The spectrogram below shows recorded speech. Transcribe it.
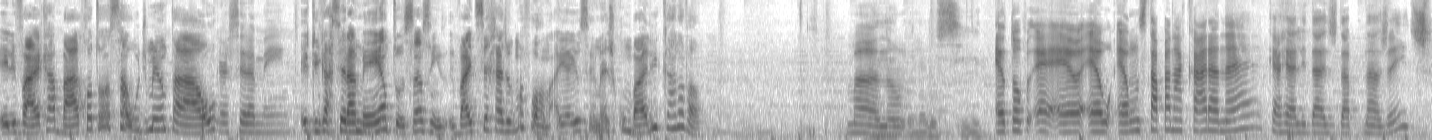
ele vai acabar com a tua saúde mental Encarceramento. encarceramento, assim, vai te cercar de alguma forma. Aí, aí você mexe com baile e carnaval. Mano, Dona Lucia. eu tô, é, é, é, é uns tapa na cara, né? Que é a realidade da, na gente.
